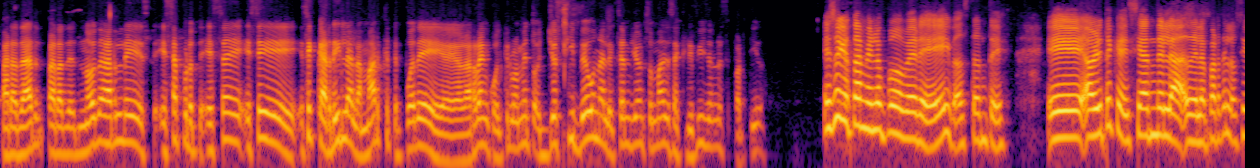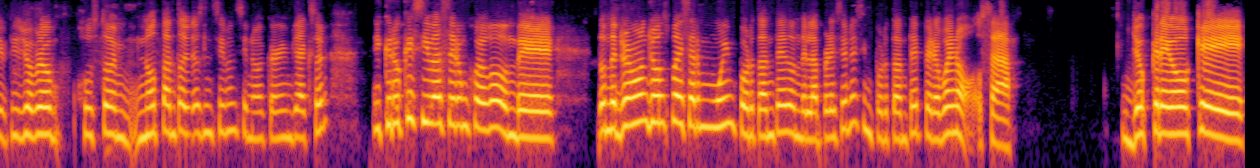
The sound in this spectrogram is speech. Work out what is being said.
para dar, para no darle este, esa, ese, ese carril a la mar que te puede agarrar en cualquier momento. Yo sí veo un Alexander Johnson más de sacrificio en este partido. Eso yo también lo puedo ver, ¿eh? Bastante. Eh, ahorita que decían de la, de la parte de los safeties, yo veo justo no tanto a Justin Simmons, sino a Karim Jackson. Y creo que sí va a ser un juego donde, donde Jones puede ser muy importante, donde la presión es importante, pero bueno, o sea, yo creo que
